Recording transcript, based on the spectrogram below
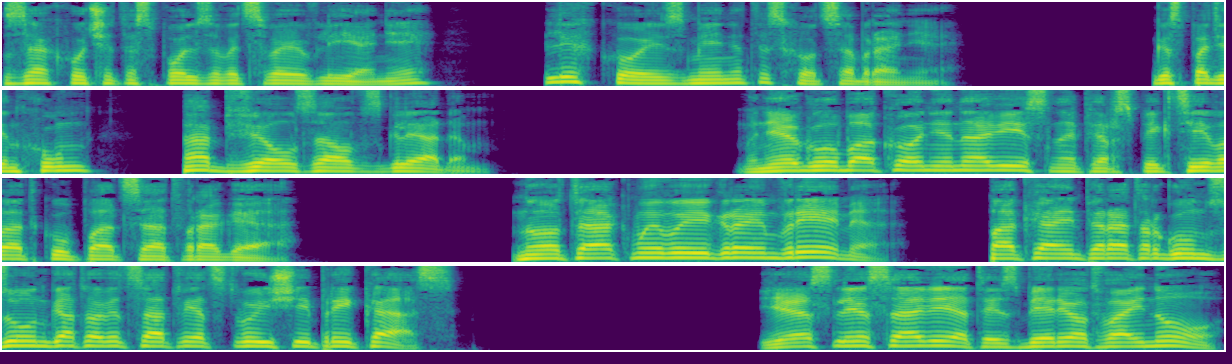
Захочет использовать свое влияние, легко изменит исход собрания. Господин Хун обвел зал взглядом. «Мне глубоко ненавистна перспектива откупаться от врага. Но так мы выиграем время, пока император Гунзун готовит соответствующий приказ. Если Совет изберет войну,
